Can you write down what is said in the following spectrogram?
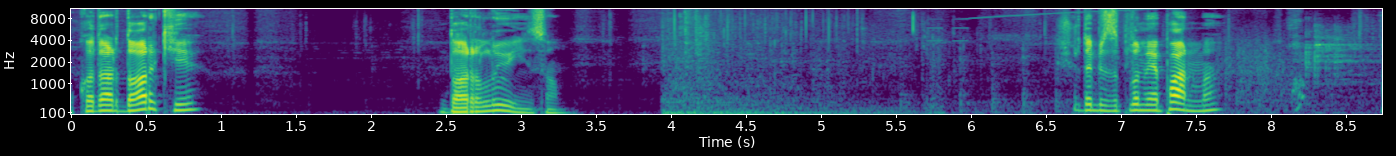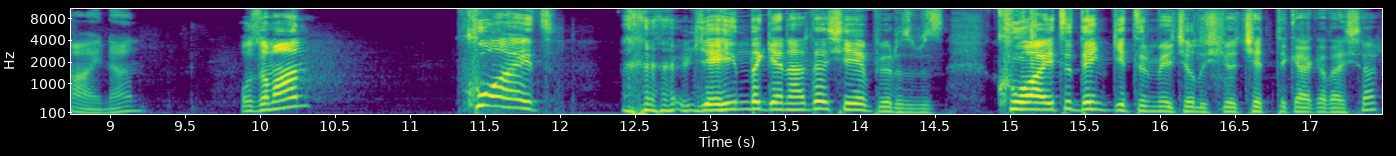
O kadar dar ki. Daralıyor insan. Şurada bir zıplama yapar mı? Aynen. O zaman Quiet. Yayında genelde şey yapıyoruz biz. Quiet'ı denk getirmeye çalışıyor chat'teki arkadaşlar.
